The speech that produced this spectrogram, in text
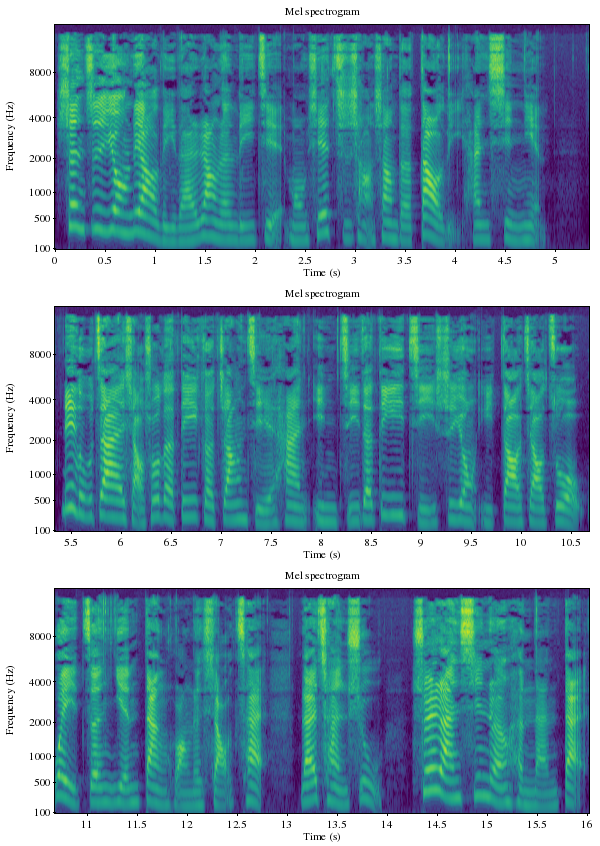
甚至用料理来让人理解某些职场上的道理和信念。例如，在小说的第一个章节和影集的第一集，是用一道叫做味增腌蛋黄的小菜来阐述：虽然新人很难带，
